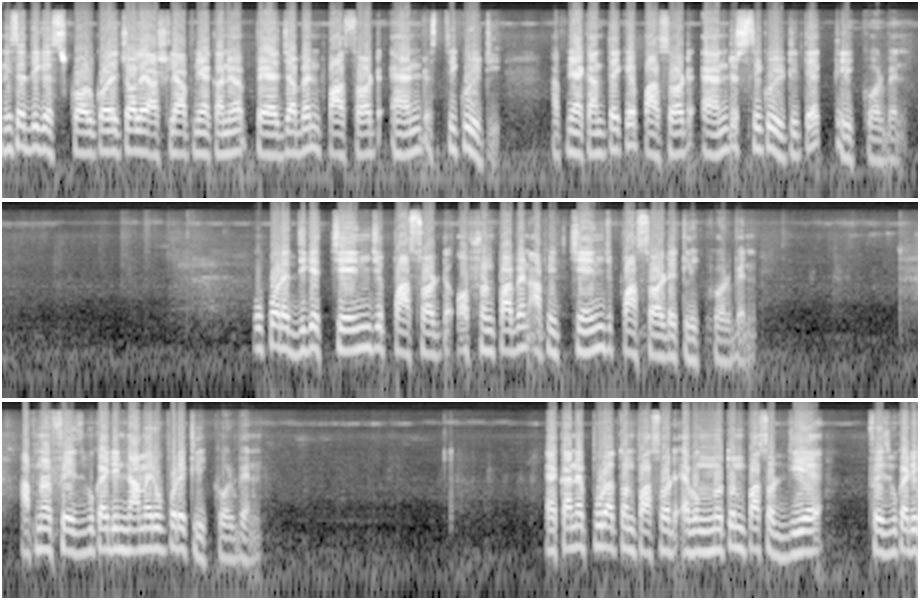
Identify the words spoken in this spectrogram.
নিচের দিকে স্ক্রল করে চলে আসলে আপনি এখানে পেয়ে যাবেন পাসওয়ার্ড অ্যান্ড সিকিউরিটি আপনি এখান থেকে পাসওয়ার্ড অ্যান্ড সিকিউরিটিতে ক্লিক করবেন। উপরের দিকে চেঞ্জ পাসওয়ার্ড অপশন পাবেন। আপনি চেঞ্জ পাসওয়ার্ডে ক্লিক করবেন। আপনার ফেসবুক আইডির নামের উপরে ক্লিক করবেন। এখানে পুরাতন পাসওয়ার্ড এবং নতুন পাসওয়ার্ড দিয়ে ফেসবুক আইডি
